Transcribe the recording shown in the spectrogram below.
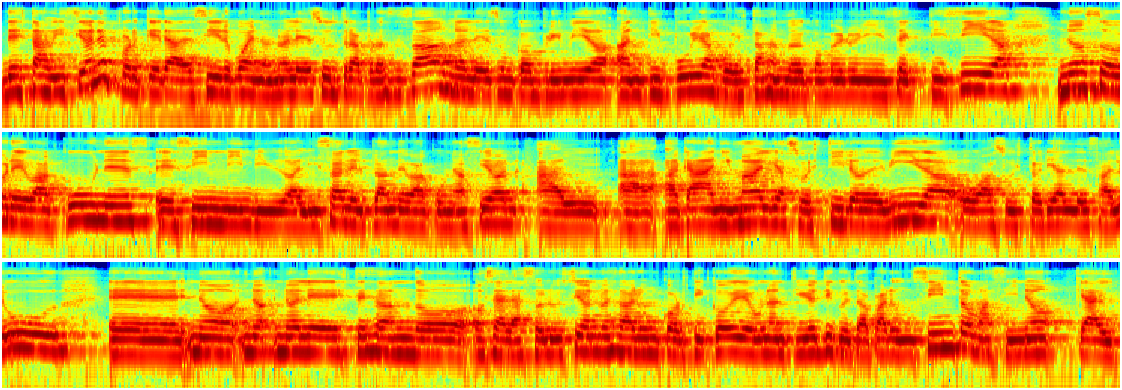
estas visiones porque era decir, bueno, no le des ultraprocesados, no le des un comprimido antipulgas porque estás dando de comer un insecticida, no sobre vacunes eh, sin individualizar el plan de vacunación al, a, cada animal y a su estilo de vida o a su historial de salud, eh, no, no, no le estés dando, o sea, la solución no es dar un corticoide o un antibiótico y tapar un síntoma, sino sino que hay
